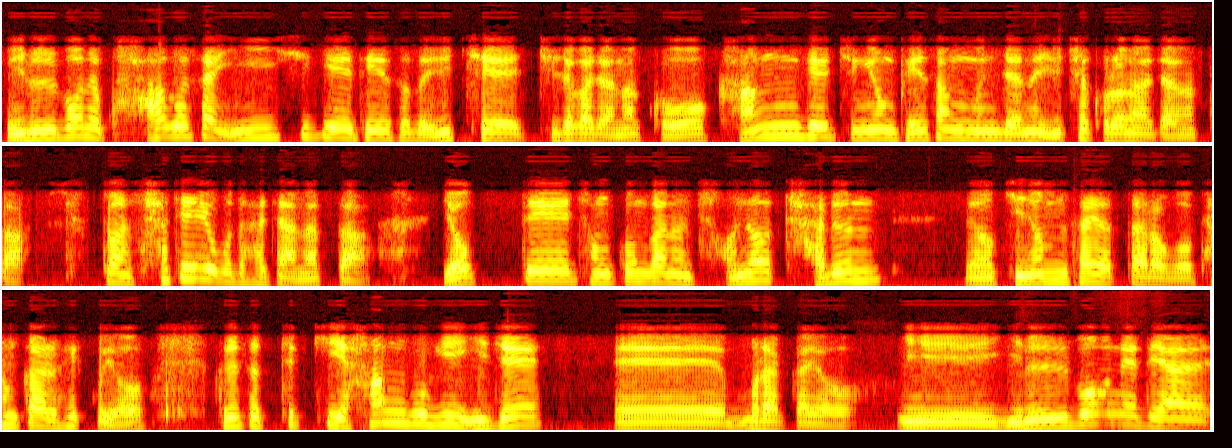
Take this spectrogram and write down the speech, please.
일본의 과거사 인식에 대해서도 일체 지적하지 않았고 강제징용 배상 문제는 일체 거론하지 않았다. 또한 사죄 요구도 하지 않았다. 역대 정권과는 전혀 다른 어, 기념사였다라고 평가를 했고요. 그래서 특히 한국이 이제 에, 뭐랄까요. 이 일본에 대하,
